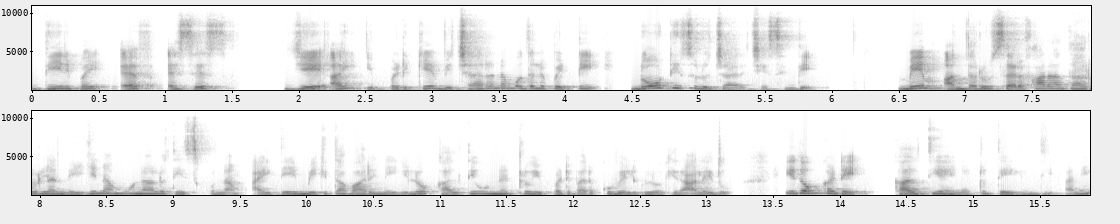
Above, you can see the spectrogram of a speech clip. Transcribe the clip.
దీనిపై ఎఫ్ఎస్ఎస్ ఏఐ ఇప్పటికే విచారణ మొదలుపెట్టి నోటీసులు జారీ చేసింది. మేం అందరూ సరఫరాదారుల నెయ్యి నమూనాలు తీసుకున్నాం. అయితే మిగతా వారి నెయ్యిలో కల్తీ ఉన్నట్లు ఇప్పటి వరకు వెలుగులోకి రాలేదు. ఇదొక్కటే కల్తీ అయినట్టు తేలింది అని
